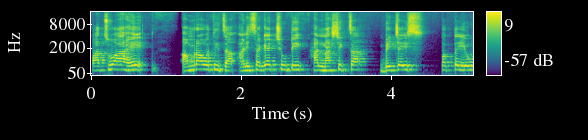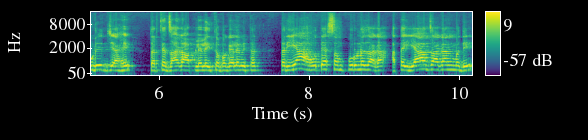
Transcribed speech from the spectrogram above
पाचवा आहे अमरावतीचा आणि सगळ्यात शेवटी हा नाशिकचा. बेचाळीस फक्त एवढेच जे आहे तर त्या जागा आपल्याला इथं बघायला मिळतात. तर या होत्या संपूर्ण जागा. आता या जागांमध्ये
